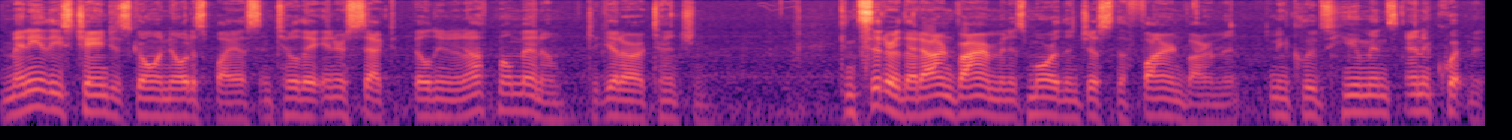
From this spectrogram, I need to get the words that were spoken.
Many of these changes go unnoticed by us until they intersect, building enough momentum to get our attention. Consider that our environment is more than just the fire environment. It includes humans and equipment,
